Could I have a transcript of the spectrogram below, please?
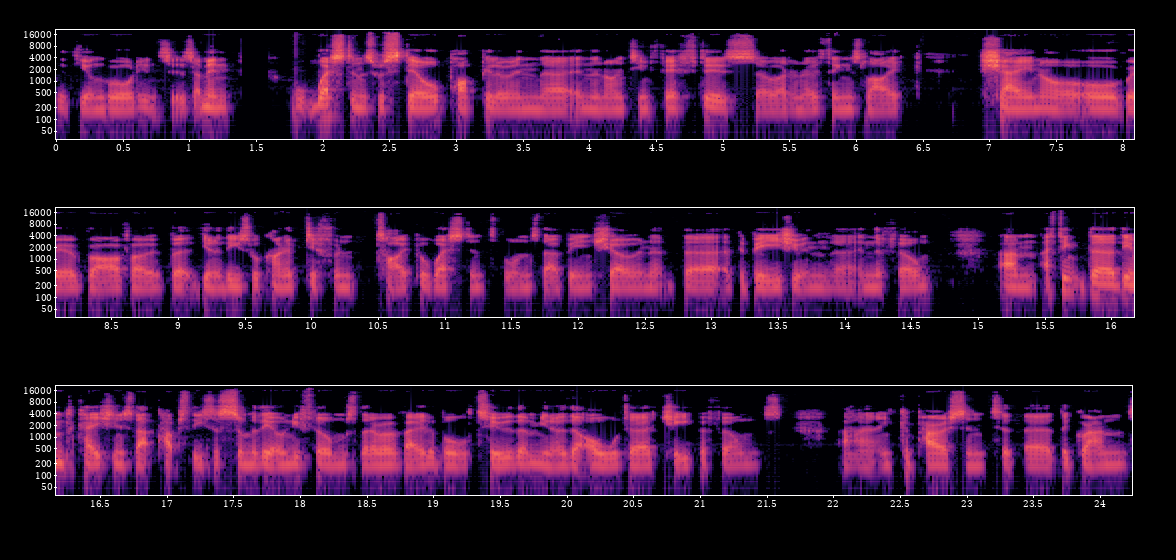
with younger audiences. I mean, westerns were still popular in the in the 1950s. So I don't know things like Shane or, or Rio Bravo, but you know these were kind of different type of westerns, the ones that are being shown at the at the Bijou in the in the film. Um, I think the the implication is that perhaps these are some of the only films that are available to them. You know, the older, cheaper films, uh, in comparison to the the grand.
